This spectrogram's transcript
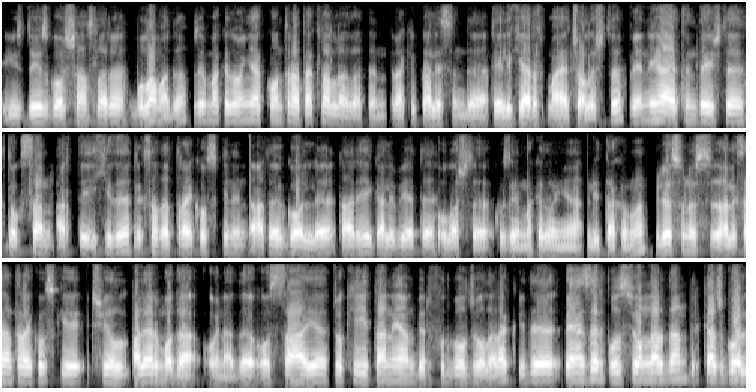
%100 gol şansları bulamadı. Kuzey Makedonya kontra ataklarla zaten rakip kalesinde tehlike yaratmaya çalıştı. Ve nihayetinde işte 90 artı 2'de Alexander Trajkovski'nin attığı golle tarihi galibiyete ulaştı Kuzey Makedonya milli takımı. Biliyorsunuz Alexander Trajkovski 3 yıl Palermo'da oynadı. O sahayı çok iyi tanıyan bir futbolcu olarak bir de benzer pozisyonlardan birkaç gol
